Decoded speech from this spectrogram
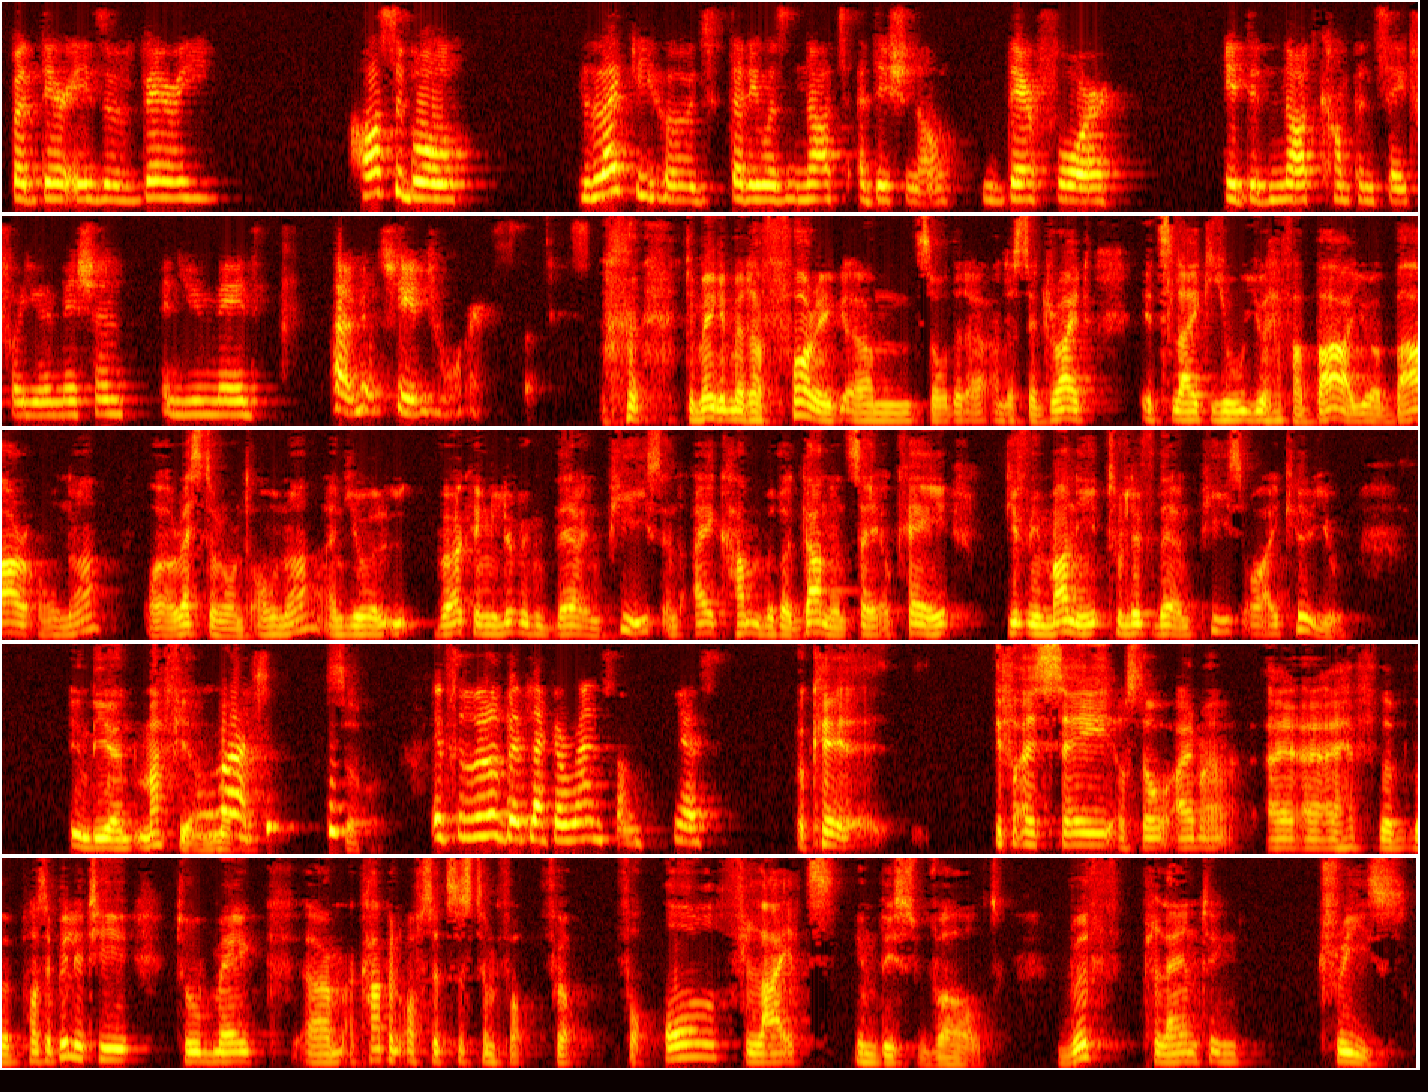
but there is a very possible likelihood that it was not additional. Therefore, it did not compensate for your emission and you made climate change worse. to make it metaphoric, um, so that I understand right, it's like you, you have a bar, you're a bar owner or a restaurant owner and you're working, living there in peace. And I come with a gun and say, okay, give me money to live there in peace or I kill you. In the end, mafia. So it's a little bit like a ransom. Yes. Okay. If I say, so I'm a, I, I have the, the possibility to make um, a carbon offset system for, for, for all flights in this world with planting trees.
